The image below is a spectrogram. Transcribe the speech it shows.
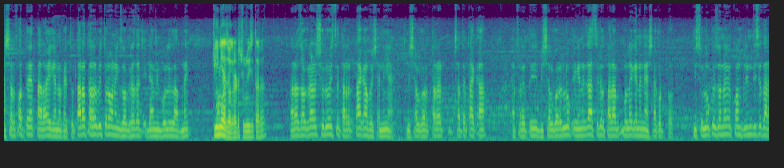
আসার পথে তারা এখানেও খাইতো। তারা তার ভিতরে অনেক ঝগড়াঝাটি এটা আমি বলে লাভ নাই। কি নিয়ে ঝগড়াটা শুরু হয়েছে তারা? তারা ঝগড়া শুরু হয়েছে তার টাকা পয়সা নিয়ে। বিশালগড় তার সাথে টাকা তারপরে তো বিশালগড়ের লোক এখানে যা ছিল তারা বলে এখানে নেশা করতো। কিছু লোকজনে কমপ্লেন দিছে তার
